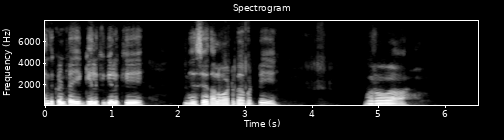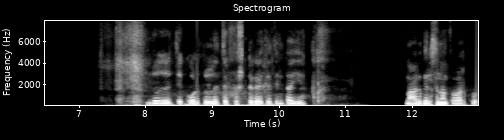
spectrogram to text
ఎందుకంటే ఈ గెలికి గెలికి వేసేది అలవాటు కాబట్టి గురువ ఈరోజైతే కోడిపిల్లలు అయితే ఫుస్ట్గా అయితే తింటాయి. నాకు తెలిసినంత వరకు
